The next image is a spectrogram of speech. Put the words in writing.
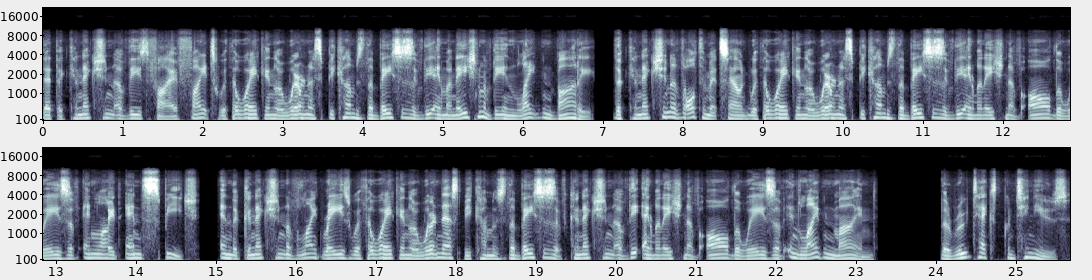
that the connection of these five lights with awakened awareness becomes the basis of the emanation of the enlightened body. The connection of ultimate sound with awakened awareness becomes the basis of the emanation of all the ways of enlightened speech and the connection of light rays with awakened awareness becomes the basis of connection of the emanation of all the ways of enlightened mind. The root text continues.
